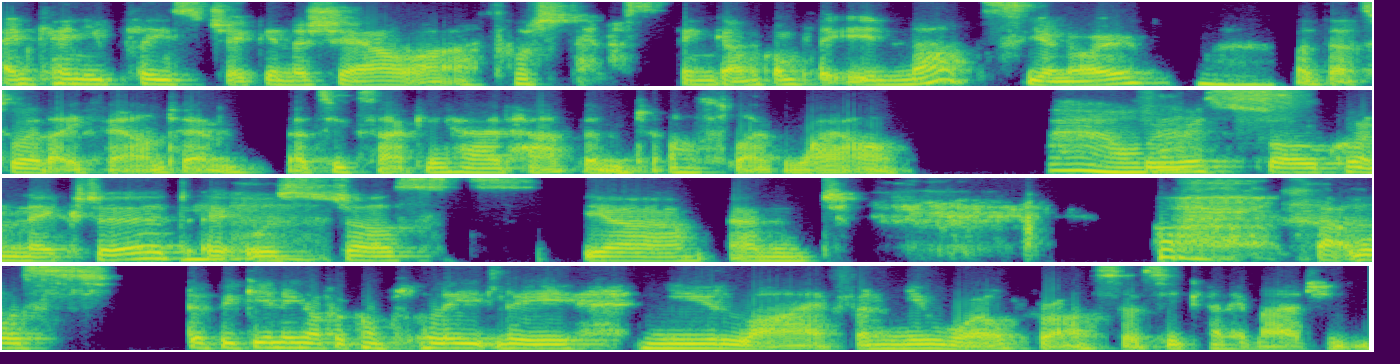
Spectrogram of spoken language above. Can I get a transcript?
and can you please check in the shower? I thought they must think I'm completely nuts, you know? But that's where they found him. That's exactly how it happened. I was like, wow. Wow. We were so connected. Yeah. It was just, yeah. And oh, that was the beginning of a completely new life and new world for us, as you can imagine.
